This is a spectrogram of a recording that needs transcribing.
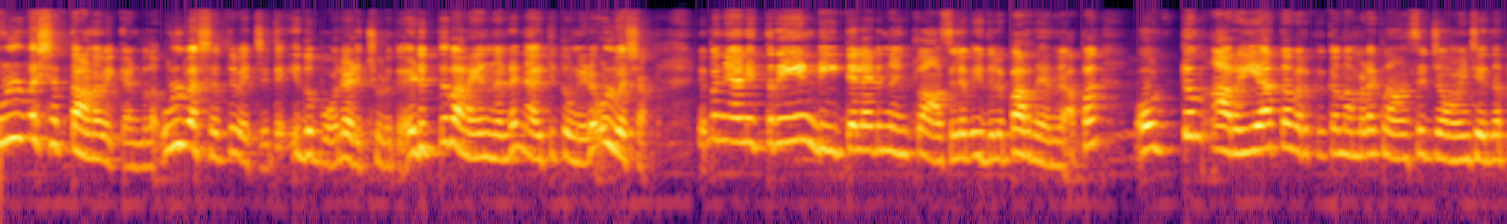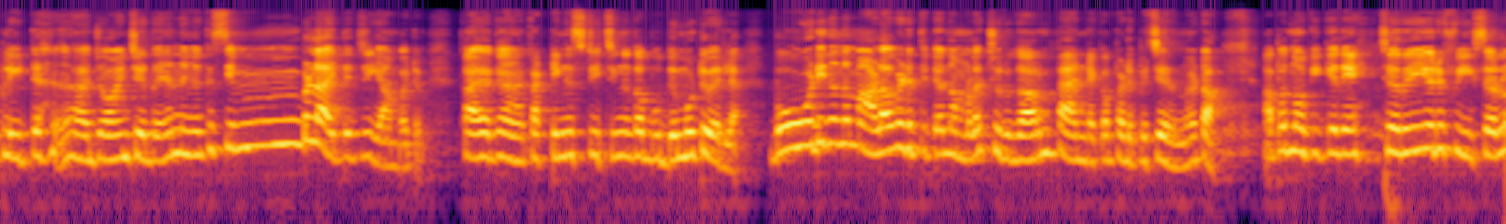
ഉൾവശത്താണ് വെക്കേണ്ടത്. ഉൾവശത്ത് വെച്ചിട്ട് ഇതുപോലെ അടിച്ചു കൊടുക്കുക. എടുത്ത് പറയുന്നുണ്ട് നൈറ്റി തുണിയുടെ ഉൾവശം. ഇപ്പം ഞാൻ ഇത്രയും ഡീറ്റെയിൽ ആയിട്ട് നിങ്ങൾക്ക് ക്ലാസ്സിൽ ഇതിൽ പറഞ്ഞു തരുന്നത് അപ്പം ഒട്ടും അറിയാത്തവർക്കൊക്കെ നമ്മുടെ ക്ലാസ് ജോയിൻ ചെയ്യുന്ന പ്ലീറ്റ് ജോയിൻ ചെയ്ത് കഴിഞ്ഞാൽ നിങ്ങൾക്ക് സിമ്പിളായിട്ട് ചെയ്യാൻ പറ്റും. കട്ടിങ് സ്റ്റിച്ചിങ് ഒക്കെ ബുദ്ധിമുട്ട് വരില്ല. ബോഡിയിൽ നിന്നും അളവെടുത്തിട്ട് നമ്മൾ ചുരിദാറും പാന്റൊക്കെ പഠിപ്പിച്ച് തരുന്നു കേട്ടോ അപ്പം നോക്കിക്കതേ ചെറിയൊരു ഫീസുകൾ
